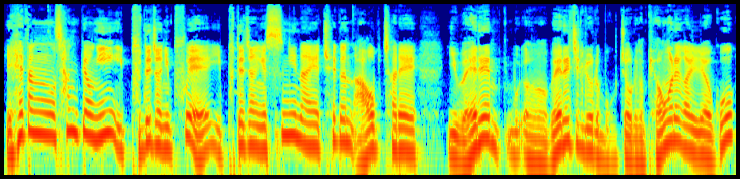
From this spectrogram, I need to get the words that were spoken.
이 해당 상병이 이 부대 전입 후에 이 부대장의 승인하에 최근 아홉 차례 이 외래 어, 외래 진료를 목적으로 병원에 가려고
